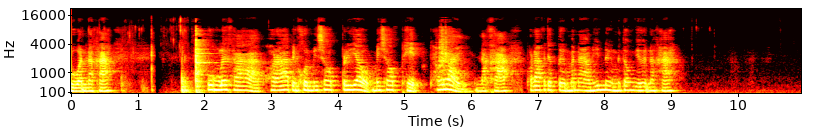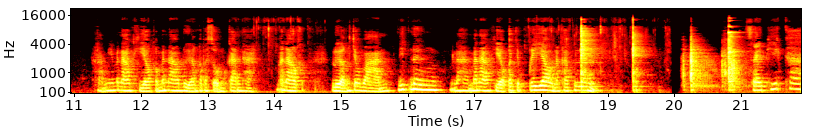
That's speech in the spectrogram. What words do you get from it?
ล้วนๆนะคะปรุงเลยค่ะ พอลล่าเป็นคนไม่ชอบเปรี้ยวไม่ชอบเผ็ดเท่าไหร่นะคะพอลล่าก็จะเติมมะนาวนิดนึงไม่ต้องเยอะนะคะค่ะมีมะนาวเขียวกับมะนาวเหลืองผสมกันค่ะ มะนาวเหลืองจะหวานนิดนึงนะคะ มะนาวเขียวก็จะเปรี้ยวนะคะ เพื่อน ใส่พริกค่ะ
